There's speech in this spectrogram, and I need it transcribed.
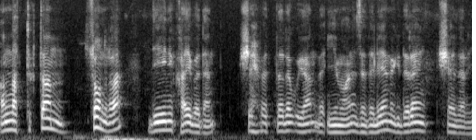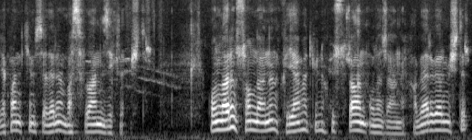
anlattıktan sonra dini kaybeden, şehvetlere uyan ve imanı zedeleyen ve gideren şeyler yapan kimselerin vasıflarını zikretmiştir. Onların sonlarının kıyamet günü hüsran olacağını haber vermiştir.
